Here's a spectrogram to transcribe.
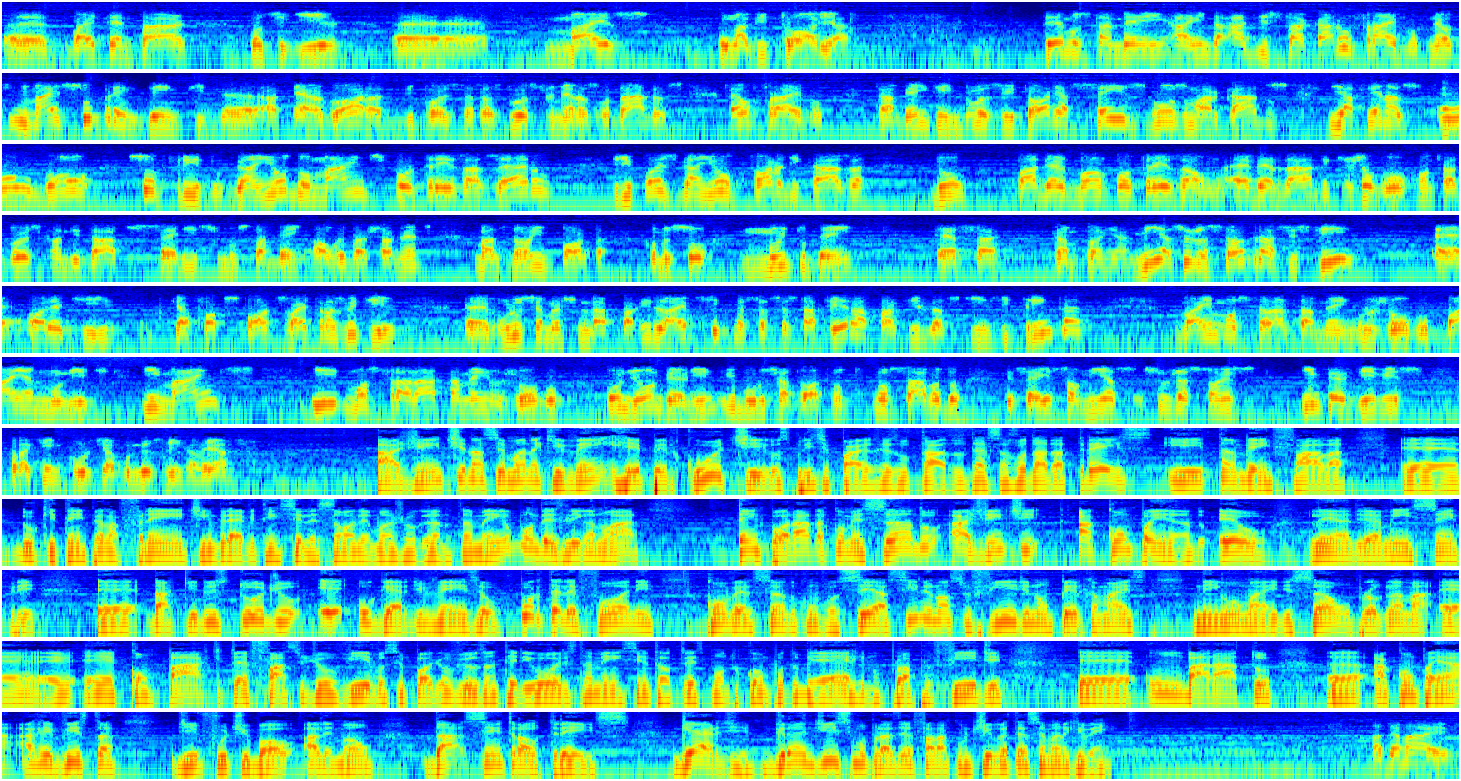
eh, vai tentar conseguir eh, mais uma vitória. Temos também ainda a destacar o Freiburg, né? O time mais surpreendente até agora, depois dessas duas primeiras rodadas, é o Freiburg. Também tem duas vitórias, seis gols marcados e apenas um gol sofrido. Ganhou do Mainz por 3 a 0 e depois ganhou fora de casa do Paderborn por 3 a 1. É verdade que jogou contra dois candidatos seríssimos também ao rebaixamento, mas não importa. Começou muito bem essa campanha. Minha sugestão para assistir é, olha aqui, que a Fox Sports vai transmitir. É, Borussia Mönchengladbach Paris Leipzig, nesta sexta-feira, a partir das 15h30. Vai mostrar também o jogo Bayern Munique e Mainz e mostrará também o jogo Union Berlim e Borussia Dortmund no sábado. Essas aí são minhas sugestões imperdíveis para quem curte a Bundesliga. Leandro. A gente, na semana que vem, repercute os principais resultados dessa rodada 3 e também fala é, do que tem pela frente. Em breve tem seleção alemã jogando também. O Bundesliga no ar, temporada começando, a gente acompanhando. Eu, Leandro e a mim, sempre é, daqui do estúdio e o Gerd Wenzel por telefone, conversando com você. Assine nosso feed, não perca mais nenhuma edição. O programa é, é, é compacto, é fácil de ouvir. Você pode ouvir os anteriores também em central3.com.br, no próprio feed. É um barato uh, acompanhar a revista de futebol alemão da Central 3. Gerd, grandíssimo prazer falar contigo. Até semana que vem. Até mais.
